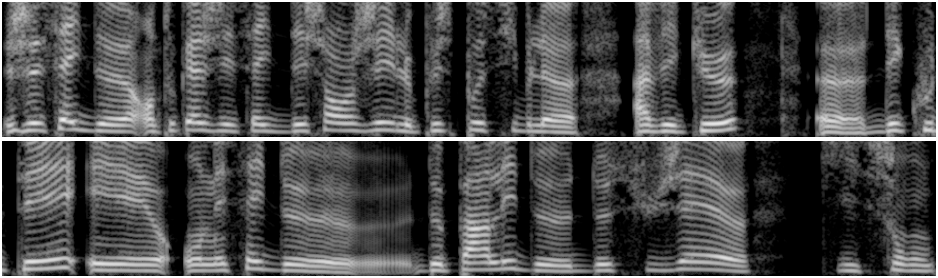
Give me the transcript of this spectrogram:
j'essaye de, en tout cas, j'essaye d'échanger le plus possible avec eux, euh, d'écouter et on essaye de de parler de, de sujets qui sont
